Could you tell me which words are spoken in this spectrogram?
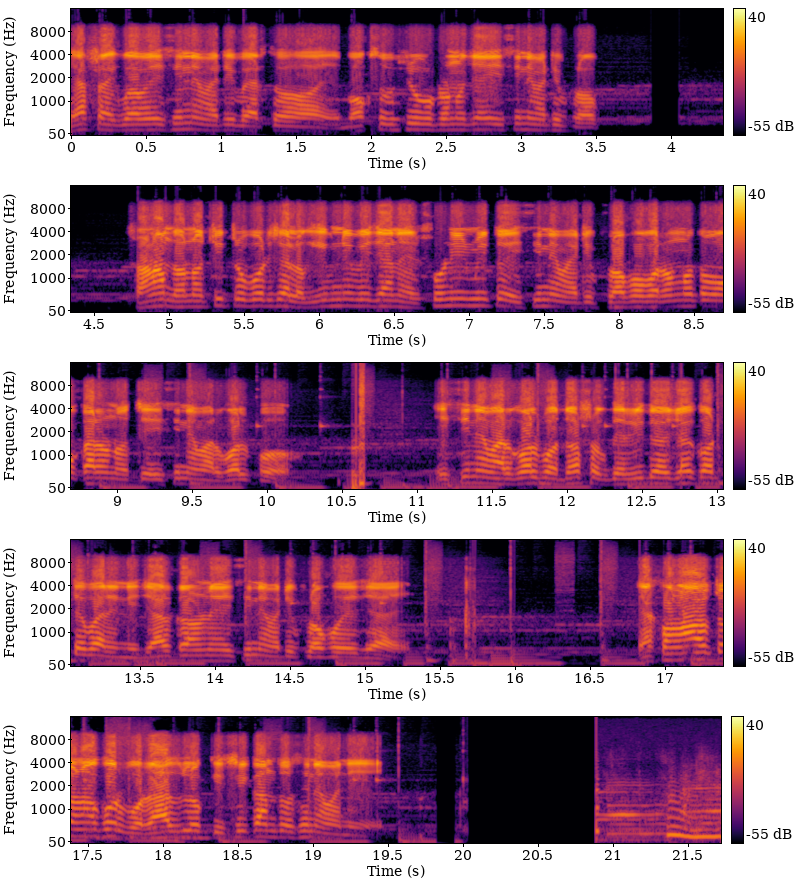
ব্যবসায়িকভাবে এই সিনেমাটি ব্যর্থ হয়। বক্স অফিস রিপোর্ট অনুযায়ী এই সিনেমাটি ফ্লপ। স্বনামধন্য চিত্র পরিচালক ইবনে বেজানের সুনির্মিত এই সিনেমাটি ফ্লপ হওয়ার অন্যতম কারণ হচ্ছে এই সিনেমার গল্প। এই সিনেমার গল্প দর্শকদের হৃদয় জয় করতে পারেনি, যার কারণে এই সিনেমাটি ফ্লপ হয়ে যায়। এখন আলোচনা করব রাজলক্ষ্মী শ্রীকান্ত সিনেমা নিয়ে। মনের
